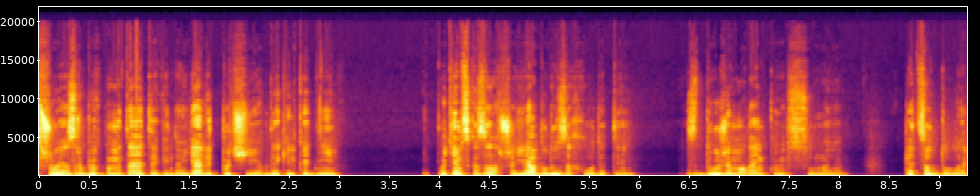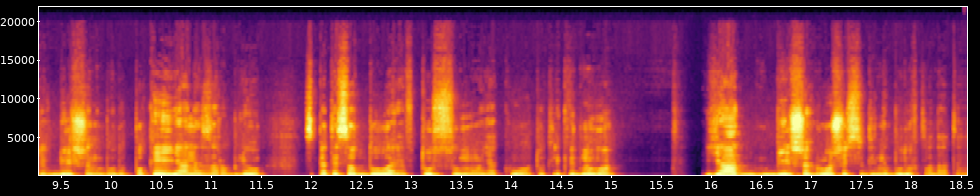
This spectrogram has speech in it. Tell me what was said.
Що я зробив, пам'ятаєте відео? Я відпочив декілька днів. І потім сказав, що я буду заходити з дуже маленькою сумою. 500 доларів, більше не буду. Поки я не зароблю з 500 доларів ту суму, яку тут ліквіднуло, я більше грошей сюди не буду вкладати.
